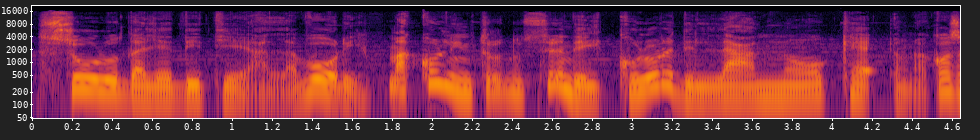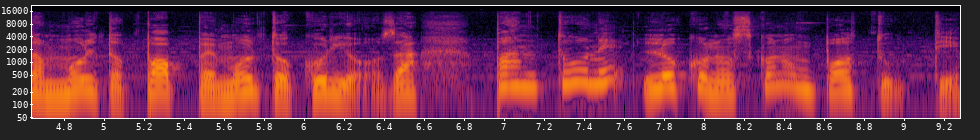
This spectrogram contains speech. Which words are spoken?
solo dagli addetti ai lavori, ma con l'introduzione del colore dell'anno, che è una cosa molto pop e molto curiosa, Pantone lo conoscono un po' tutti.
